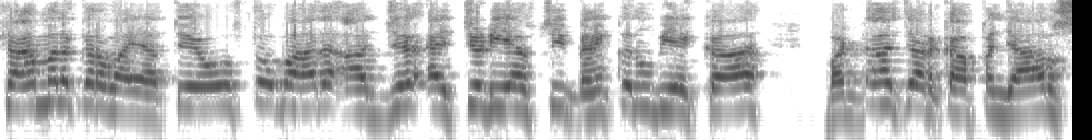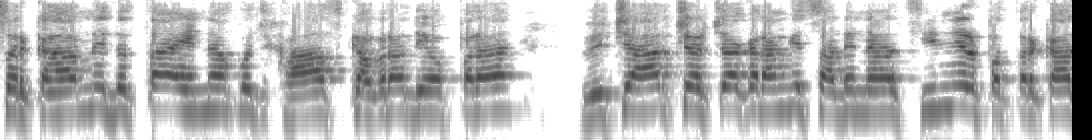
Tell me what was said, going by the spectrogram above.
ਸ਼ਾਮਲ ਕਰਵਾਇਆ ਤੇ ਉਸ ਤੋਂ ਬਾਅਦ ਅੱਜ HDFC ਬੈਂਕ ਨੂੰ ਵੀ ਇੱਕ ਵੱਡਾ ਝਟਕਾ ਪੰਜਾਬ ਸਰਕਾਰ ਨੇ ਦਿੱਤਾ। ਇਹਨਾਂ ਕੁਝ ਖਾਸ ਖਬਰਾਂ ਦੇ ਉੱਪਰ ਵਿਚਾਰ ਚਰਚਾ ਕਰਾਂਗੇ। ਸਾਡੇ ਨਾਲ ਸੀਨੀਅਰ ਪੱਤਰਕਾਰ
